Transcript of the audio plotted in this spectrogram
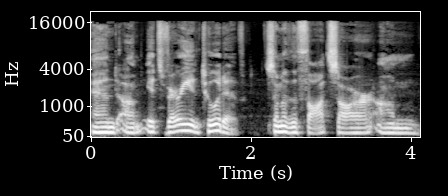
and um, it's very intuitive. Some of the thoughts are um,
